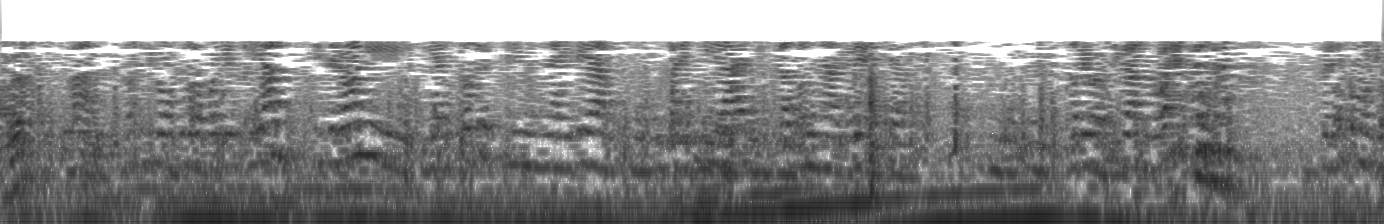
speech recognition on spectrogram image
a ver no sé confuso, porque en realidad Cicerón y, y Aristóteles tienen una idea parecida y Platón sea, no tengo que explicarlo. Pero es como que,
